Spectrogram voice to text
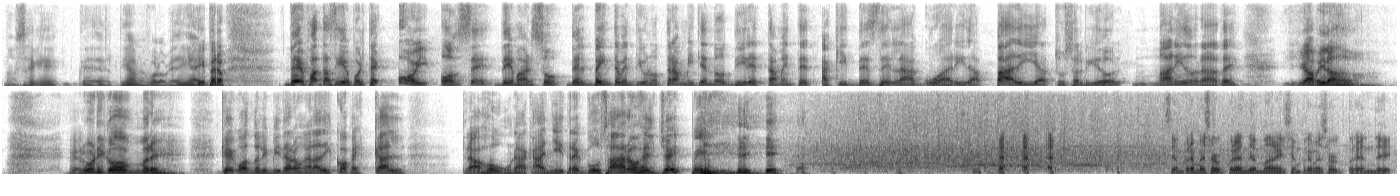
No sé qué, qué diablo fue lo que dije ahí, pero de Fantasy Deporte hoy, 11 de marzo del 2021, transmitiendo directamente aquí desde la guarida Padilla, tu servidor, Manny Donate, y a mi lado, el único hombre que cuando le invitaron a la disco a pescar, trajo una caña y tres gusanos, el JP. Siempre me sorprende, Manny, siempre me sorprende.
